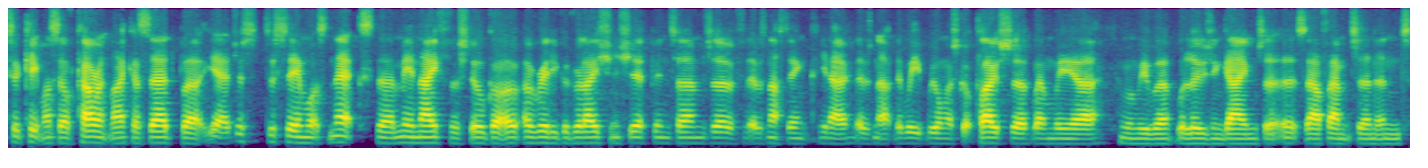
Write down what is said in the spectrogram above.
to keep myself current, like I said. But yeah, just just seeing what's next. Uh, me and Nath have still got a, a, really good relationship in terms of there was nothing, you know, there was not we we almost got closer when we uh, when we were, were losing games at, at Southampton, and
